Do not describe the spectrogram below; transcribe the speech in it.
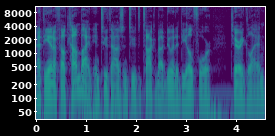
at the NFL Combine in 2002 to talk about doing a deal for Terry Glenn.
